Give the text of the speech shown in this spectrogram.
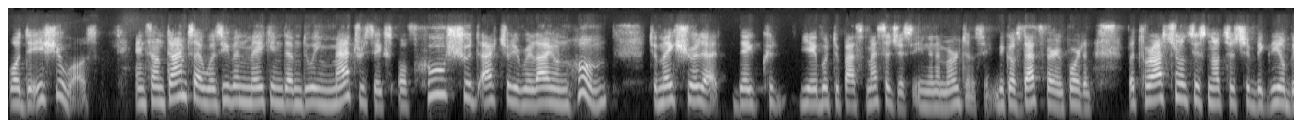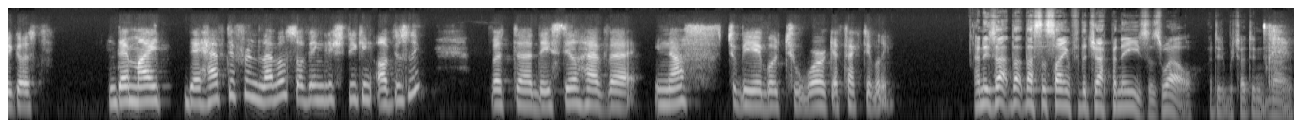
what the issue was. And sometimes I was even making them doing matrices of who should actually rely on whom to make sure that they could be able to pass messages in an emergency, because that's very important. But for astronauts, it's not such a big deal because they might they have different levels of English speaking, obviously, but uh, they still have uh, enough to be able to work effectively. And is that, that that's the same for the Japanese as well? I did, which I didn't know.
